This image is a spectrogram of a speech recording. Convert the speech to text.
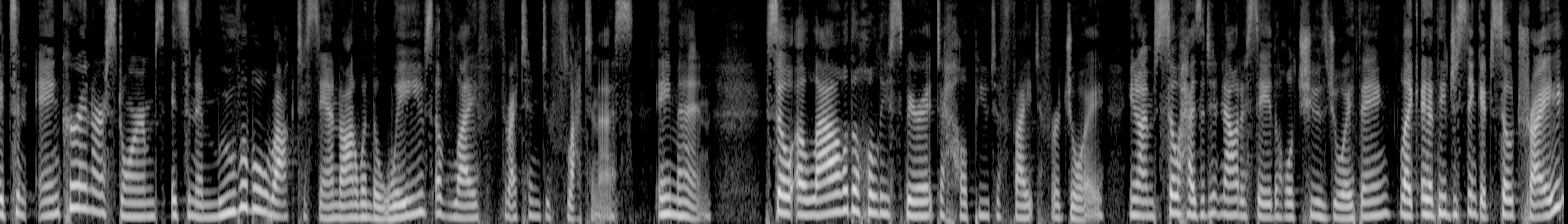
It's an anchor in our storms. It's an immovable rock to stand on when the waves of life threaten to flatten us. Amen. So allow the Holy Spirit to help you to fight for joy. You know, I'm so hesitant now to say the whole choose joy thing. Like, I think just think it's so trite,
